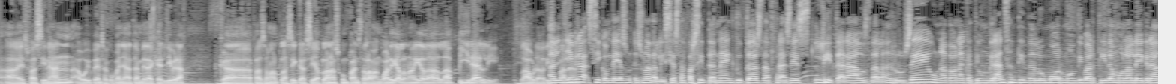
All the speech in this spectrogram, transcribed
uh, és fascinant. Avui vens acompanyada també d'aquest llibre que fas amb el Plàcid García Planes, companys de La Vanguardia, la noia de la Pirelli. Laura, dispara. El llibre, sí, com deies, és una delícia. Està farcit d'anècdotes, de frases literals de la Roser, una dona que té un gran sentit de l'humor, molt divertida, molt alegre,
